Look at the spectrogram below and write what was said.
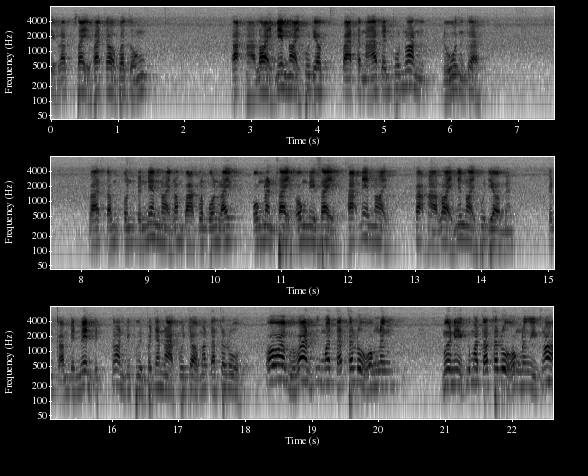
ยรับใส่พระเจ้าพระสงฆ์ พระหาร้อยเน้นน้อยผู้เดียวปาถนาเป็นผู้นอนดูถึงตัวว่าตำบลเป็นเน้นน้อยลำบากลำบนไหลองค์นั้นใส่องค์นี้ใส่พระเน้นน้อย พระหาร้อยเน้นน้อยผู้เดียวไหมเป็นกรรมเป็นเว้นเป็นนอนที่พื้นพญานาคผู้เจ้ามาตัดสรูโอ้ยเมื่อวานคือมาตัดสรูองค์หนึ่งเมื่อนี้คือมาตัดสรูองค์หนึ่งอีกเนาะ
